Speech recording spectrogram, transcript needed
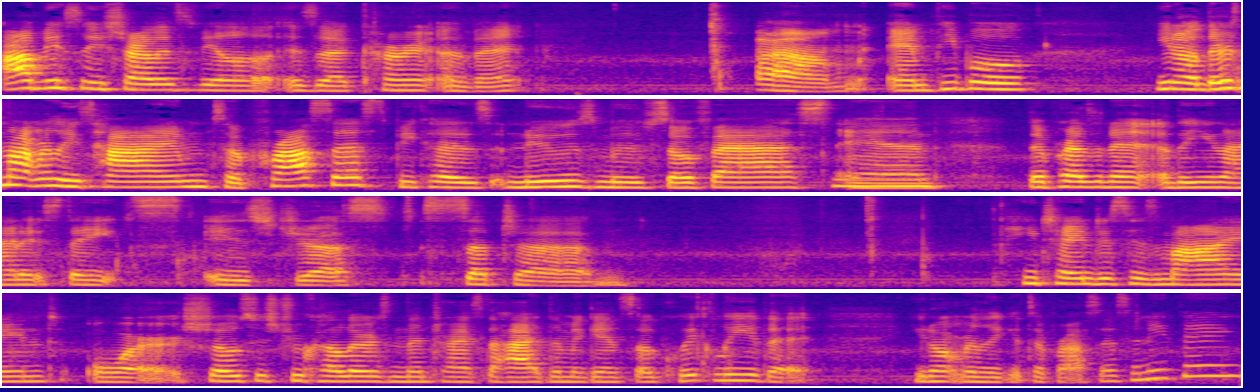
obviously Charlottesville is a current event. Um and people you know, there's not really time to process because news moves so fast and the president of the United States is just such a he changes his mind or shows his true colors and then tries to hide them again so quickly that you don't really get to process anything.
